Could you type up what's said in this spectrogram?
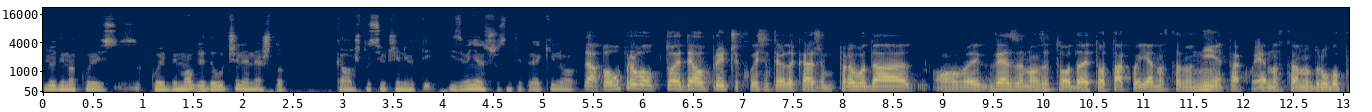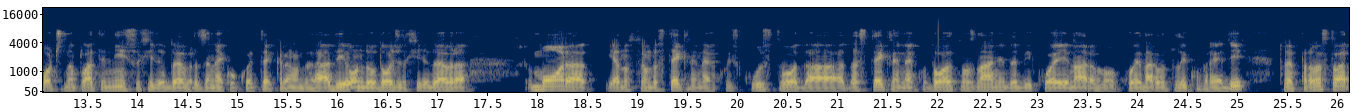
ljudima koji, koji bi mogli da učine nešto kao što si učinio ti. Izvinjam što sam te prekinuo. Da, pa upravo to je deo priče koji sam teo da kažem. Prvo da, ovaj, vezano za to da je to tako jednostavno, nije tako jednostavno. Drugo, početna plate nisu 1000 evra za neko ko je tek krenuo da radi. Onda dođe do 1000 evra mora jednostavno da stekne neko iskustvo, da, da stekne neko dodatno znanje da bi koje je naravno, koje je naravno toliko vredi. To je prva stvar.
